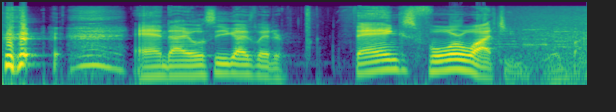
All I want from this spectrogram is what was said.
and I will see you guys later. Thanks for watching. Goodbye.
